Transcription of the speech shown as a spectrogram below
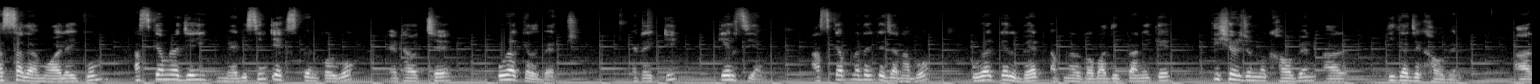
আসসালামু আলাইকুম। আজকে আমরা যেই মেডিসিনটি এক্সপ্লেন করব, এটা হচ্ছে উরাকেল ব্যাট এটা একটি ক্যালসিয়াম আজকে আপনাদেরকে জানাব উরাকেল ব্যাট আপনার গবাদি প্রাণীকে কিসের জন্য খাওয়াবেন আর কী কাজে খাওয়াবেন আর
